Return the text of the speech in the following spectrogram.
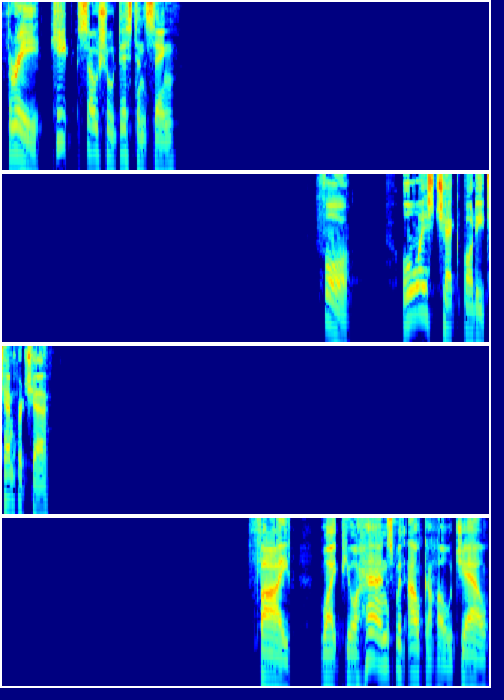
Three, keep social distancing. Four, always check body temperature. Five, wipe your hands with alcohol gel.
